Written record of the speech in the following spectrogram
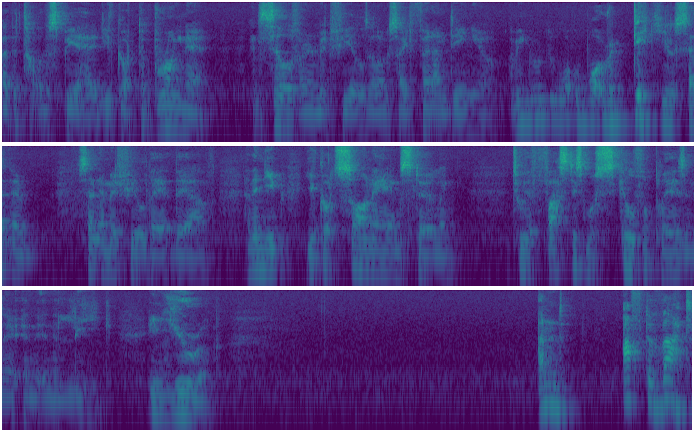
at the top of the spearhead, you've got De Bruyne and Silva in midfield alongside Fernandinho. I mean, what, what a ridiculous centre, centre midfield they, they have. And then you, you've got Sane and Sterling, two of the fastest, most skillful players in the, in, in the league, in Europe. And after that,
